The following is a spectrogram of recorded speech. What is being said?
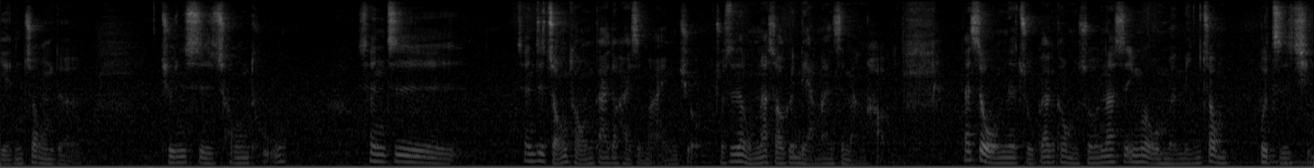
严重的军事冲突。甚至，甚至总统应该都还是马英九，就是我们那时候跟两岸是蛮好的。但是我们的主官跟我们说，那是因为我们民众不知情。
